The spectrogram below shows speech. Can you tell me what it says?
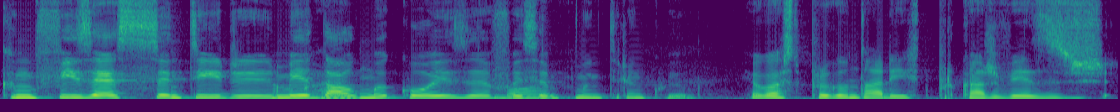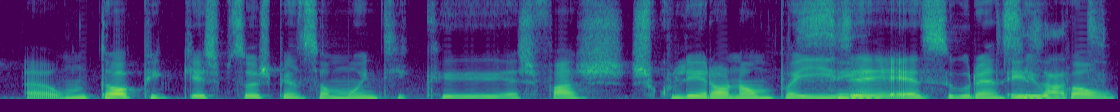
que me fizesse sentir medo de Ok. alguma coisa, foi Boa. sempre muito tranquilo. Eu gosto de perguntar isto porque às vezes um tópico que as pessoas pensam muito e que as faz escolher ou não um país Sim. é, é a segurança e o Exato. quão,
